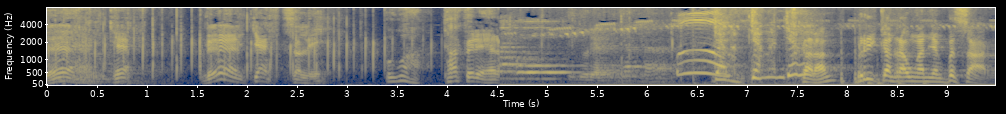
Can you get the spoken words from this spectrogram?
Vel gert. Vel gert, Salli. Papua. tak fyrir herra. Oh. Jangan, jangan, jangan. Sekarang berikan raungan yang besar.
